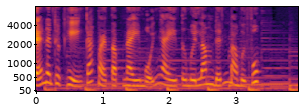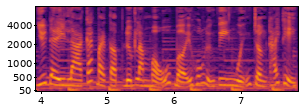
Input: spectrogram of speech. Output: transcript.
Trẻ nên thực hiện các bài tập này mỗi ngày từ 15 đến 30 phút. Dưới đây là các bài tập được làm mẫu bởi huấn luyện viên Nguyễn Trần Thái Thiện,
